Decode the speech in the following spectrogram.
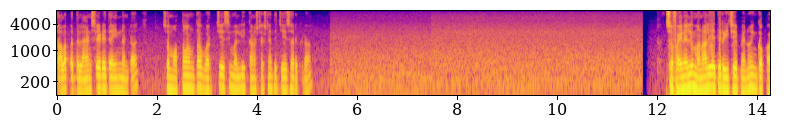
చాలా పెద్ద ల్యాండ్ స్లైడ్ అయితే అయిందంట. సో మొత్తం అంతా వర్క్ చేసి మళ్ళీ కన్స్ట్రక్షన్ అయితే చేశారు ఇక్కడ. సో ఫైనల్లీ మనాలి అయితే రీచ్ అయిపోయాను. ఇంకొక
